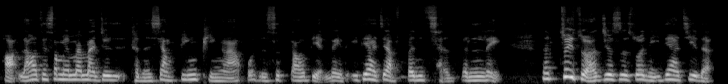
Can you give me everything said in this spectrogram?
好，然后在上面慢慢就是可能像冰品啊，或者是糕点类的，一定要这样分层分类。那最主要就是说，你一定要记得，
